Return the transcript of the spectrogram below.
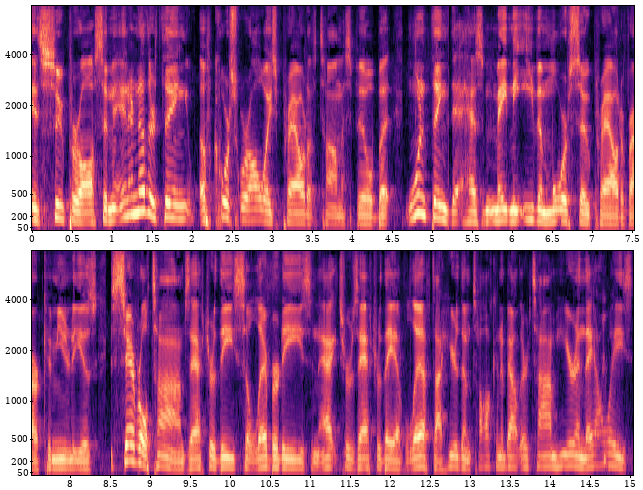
It's super awesome. And another thing, of course, we're always proud of Thomasville, but one thing that has made me even more so proud of our community is several times after these celebrities and actors, after they have left, I hear them talking about their time here, and they always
